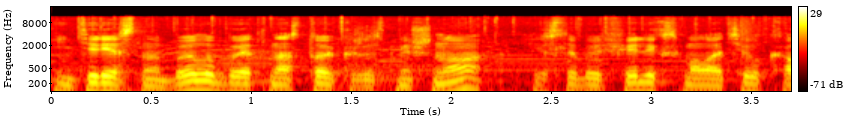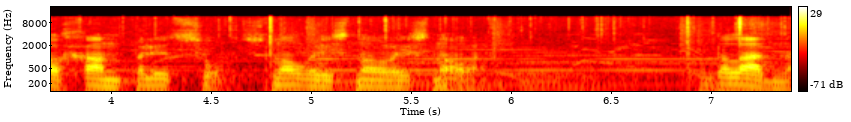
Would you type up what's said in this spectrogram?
Интересно, было бы это настолько же смешно, если бы Феликс молотил Колхан по лицу снова и снова и снова. Да ладно.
